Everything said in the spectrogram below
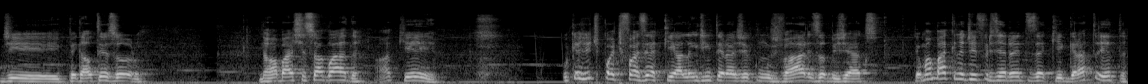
de pegar o tesouro. Não abaixe sua guarda. Ok. O que a gente pode fazer aqui, além de interagir com os vários objetos? Tem uma máquina de refrigerantes aqui, gratuita.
